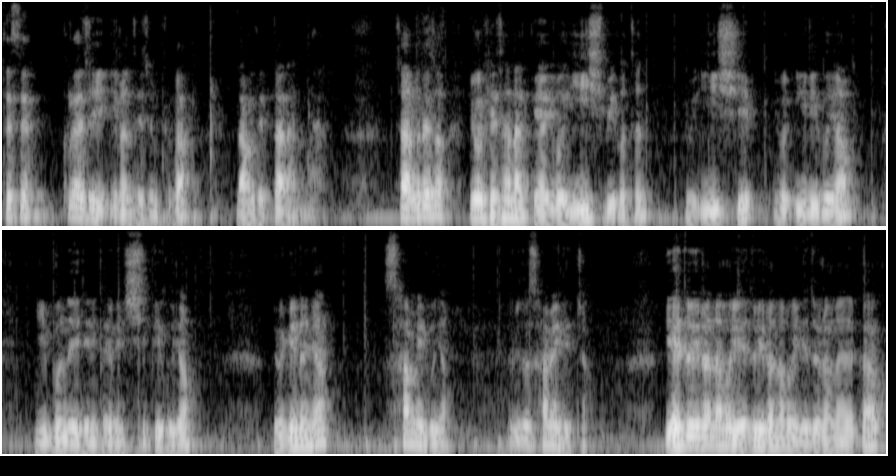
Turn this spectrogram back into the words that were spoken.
됐어요? 그래야지 이런 대진표가 나오겠다라는 거야. 자, 그래서 이거 계산할게요. 이거 20이거든. 이거 20, 이거 1이고요. 2분의 1이니까 여기 10이고요. 여기는요 3이고요. 여기도 3이겠죠. 얘도 일어나고 얘도 일어나고 얘도 일어나니까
